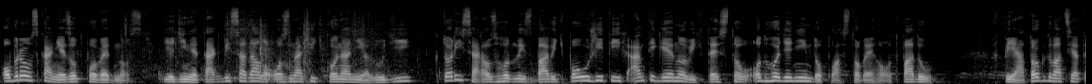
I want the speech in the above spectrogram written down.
Obrovská nezodpovednosť. Jedine tak by sa dalo označiť konanie ľudí, ktorí sa rozhodli zbaviť použitých antigénových testov odhodením do plastového odpadu. V piatok 26.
